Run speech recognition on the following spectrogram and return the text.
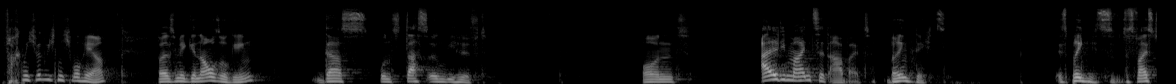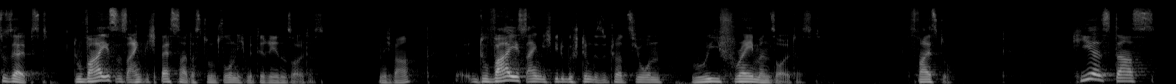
Frag mich wirklich nicht woher, weil es mir genauso ging, dass uns das irgendwie hilft. Und all die Mindset-Arbeit bringt nichts. Es bringt nichts, das weißt du selbst. Du weißt es eigentlich besser, dass du so nicht mit dir reden solltest. Nicht wahr? Du weißt eigentlich, wie du bestimmte Situationen reframen solltest. Das weißt du. Hier ist das,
